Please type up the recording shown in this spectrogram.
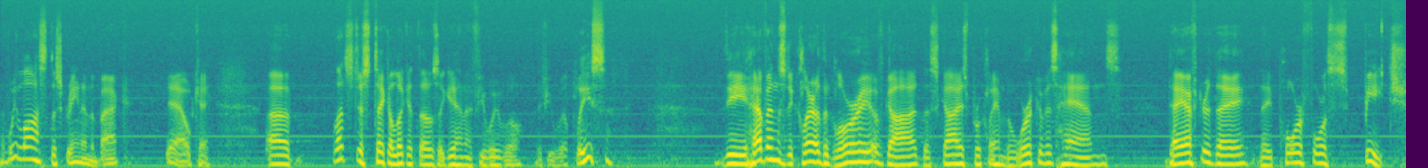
have we lost the screen in the back? Yeah, okay. Uh, let's just take a look at those again, if you we will, if you will, please. The heavens declare the glory of God; the skies proclaim the work of His hands. Day after day, they pour forth speech.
